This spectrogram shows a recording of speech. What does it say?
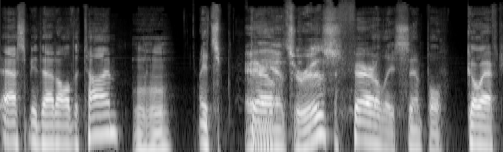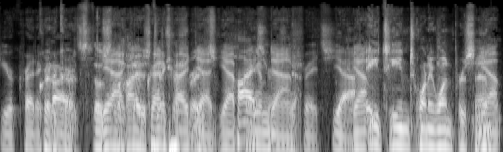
ask me that all the time. Mm-hmm. It's And fair- the answer is fairly simple. Go after your credit, credit cards. cards. Those yeah, are the highest credit interest card rates. debt. Yeah, bring them down. interest rates. Yeah. Yep. 18, 21%. Yep.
